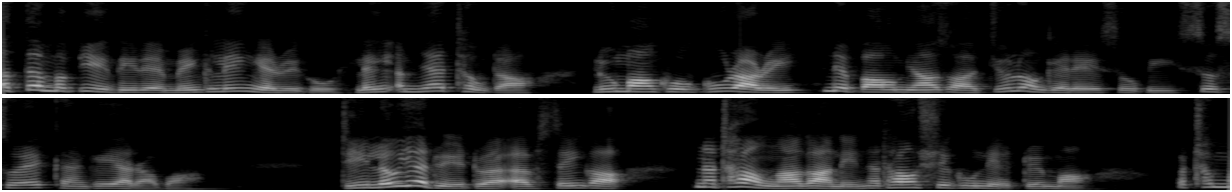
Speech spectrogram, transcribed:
အသက်မပြည့်သေးတဲ့မိန်းကလေးငယ်တွေကိုလိန်အမျက်ထုတ်တာလူမောင်ခိုကူးတာတွေနှစ်ပေါင်းများစွာကျူးလွန်ခဲ့တယ်ဆိုပြီးဆွဆွဲခံခဲ့ရတာပါ။ဒီလောက်ရက်တွေအတွက် Epstein က2005ကနေ2008ခုနှစ်အတွင်းမှာပထမ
